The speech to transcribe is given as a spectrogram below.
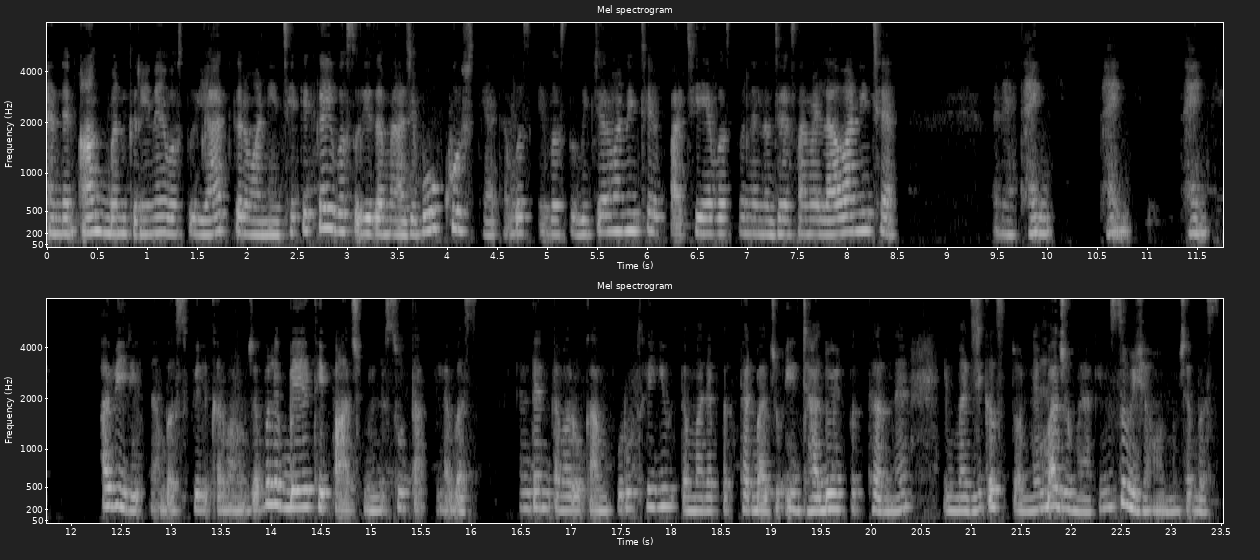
એન્ડ દેન આંખ બંધ કરીને એ વસ્તુ યાદ કરવાની છે કે કઈ વસ્તુથી તમે આજે બહુ ખુશ થયા હતા. બસ એ વસ્તુ વિચારવાની છે, પાછી એ વસ્તુને નજર સામે લાવવાની છે. અને thank you thank you thank you આવી રીતના બસ ફીલ કરવાનું છે. ભલે બેથી પાંચ મિનિટ સૂતા પહેલાં બસ. એન્ડ દેન તમારું કામ પૂરું થઈ ગયું. તમારે પથ્થર બાજુ, એ જાદુઈ પથ્થરને, એ મેજિકલ સ્ટોનને બાજુમાં રાખીને સૂઈ જવાનું છે બસ.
